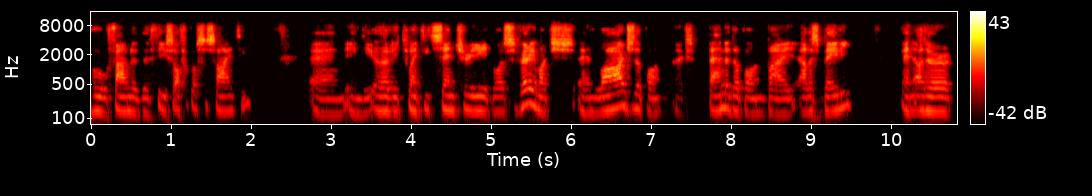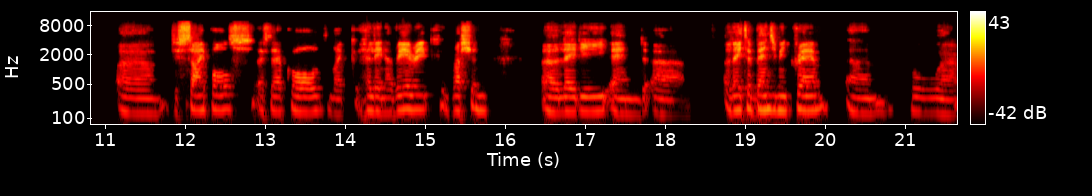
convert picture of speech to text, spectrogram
who founded the Theosophical Society. And in the early 20th century, it was very much enlarged upon, expanded upon by Alice Bailey and other uh, disciples, as they're called, like Helena Roerich, Russian uh, lady, and uh, later Benjamin Creme, um, who uh,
